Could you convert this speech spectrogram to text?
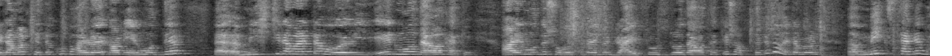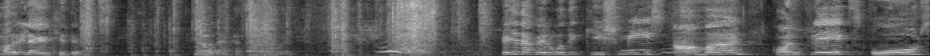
এটা আমার খেতে খুব ভালো লাগে কারণ এর মধ্যে মিষ্টির আমার একটা ওই এর মধ্যে দেওয়া থাকে। আর এর মধ্যে সমস্ত টাইপের ড্রাই ফ্রুটসগুলো দেওয়া থাকে, সব থেকে তো? এটা মিক্স থাকে, ভালোই লাগে খেতে। দাও দেখা এই যে দেখো, এর মধ্যে কিশমিশ, আমন্ড কর্নফ্লেক্স ওটস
